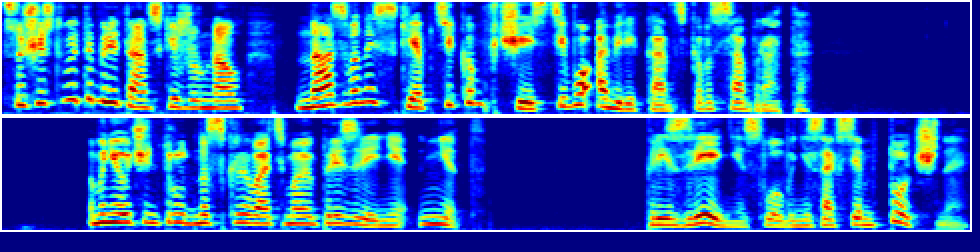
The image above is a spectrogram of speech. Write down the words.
Существует и британский журнал, названный скептиком в честь его американского собрата. Мне очень трудно скрывать мое презрение. Нет, презрение — слово не совсем точное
